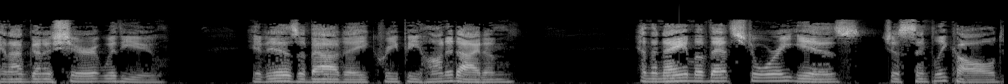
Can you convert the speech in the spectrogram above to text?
and I'm going to share it with you. It is about a creepy haunted item, and the name of that story is just simply called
